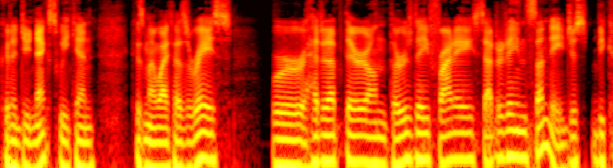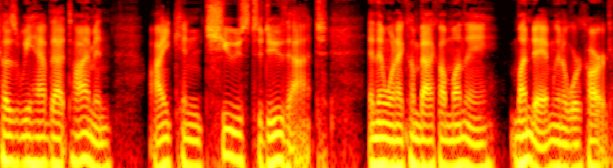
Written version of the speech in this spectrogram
going to do next weekend because my wife has a race. We're headed up there on Thursday, Friday, Saturday, and Sunday just because we have that time and I can choose to do that. And then when I come back on Monday, Monday, I'm going to work hard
